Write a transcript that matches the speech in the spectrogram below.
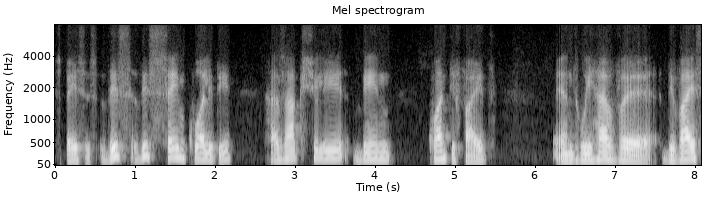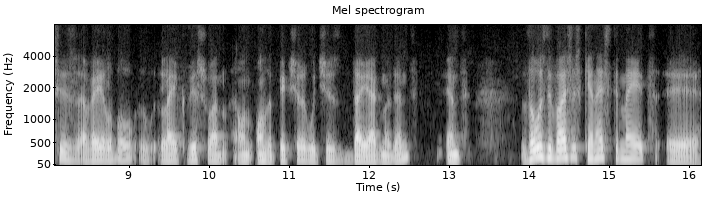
spaces. This, this same quality has actually been quantified And we have uh, devices available like this one on, on the picture, which is Diagnodent. And those devices can estimate uh,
